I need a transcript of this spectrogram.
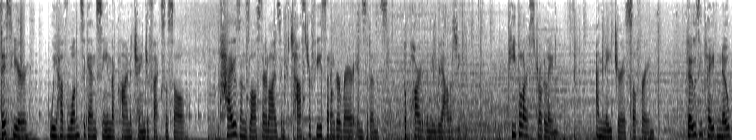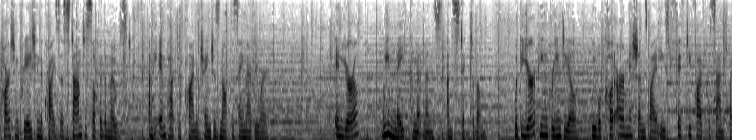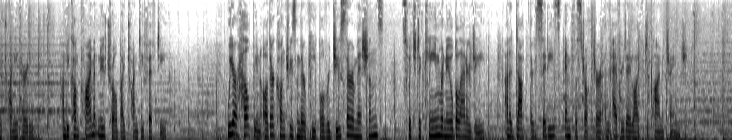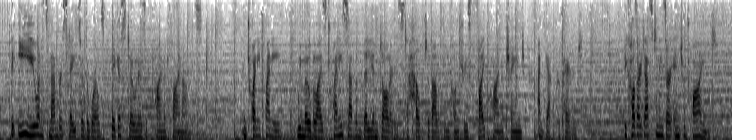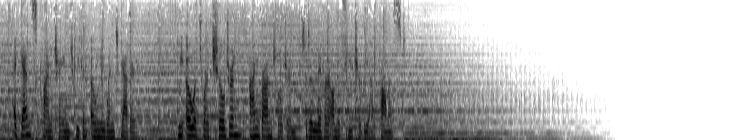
This year, we have once again seen that climate change affects us all. Thousands lost their lives in catastrophes that are rare incidents, but part of the new reality. People are struggling, and nature is suffering. Those who played no part in creating the crisis stand to suffer the most, and the impact of climate change is not the same everywhere. In Europe, we make commitments and stick to them. With the European Green Deal, we will cut our emissions by at least 55% by 2030 and become climate neutral by 2050. We are helping other countries and their people reduce their emissions, switch to clean renewable energy, and adapt their cities, infrastructure, and everyday life to climate change. The EU and its member states are the world's biggest donors of climate finance. In 2020, we mobilised $27 billion to help developing countries fight climate change and get prepared. Because our destinies are intertwined, against climate change, we can only win together. We owe it to our children and grandchildren to deliver on the future we have promised.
